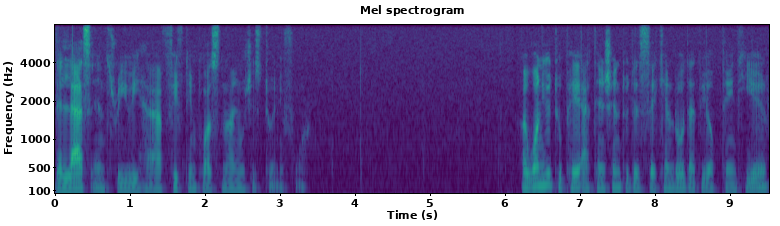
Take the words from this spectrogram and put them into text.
the last entry we have 15 plus 9 which is 24 I want you to pay attention to the second row that we obtained here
